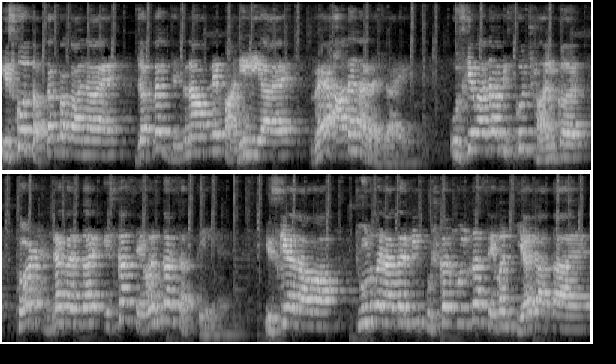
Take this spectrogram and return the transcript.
इसको तब तक पकाना है जब तक जितना आपने पानी लिया है, वह आधा ना रह जाए। उसके बाद आप इसको छान कर, थोड़ा ठंडा कर कर इसका सेवन कर सकते हैं। इसके अलावा चूर्ण बनाकर भी पुष्कर मूल का सेवन किया जाता है।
